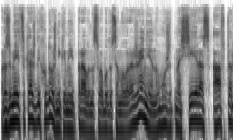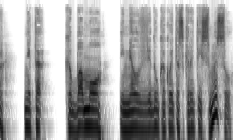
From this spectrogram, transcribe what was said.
Разумеется, каждый художник имеет право на свободу самовыражения, но, может, на сей раз автор, некто Кабамо, имел в виду какой-то скрытый смысл?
